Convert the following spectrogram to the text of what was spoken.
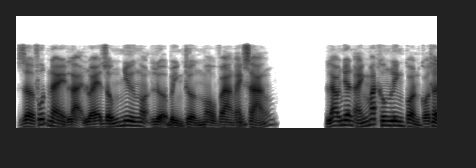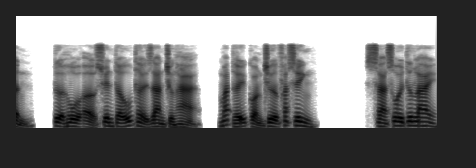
giờ phút này lại lóe giống như ngọn lửa bình thường màu vàng ánh sáng lao nhân ánh mắt không linh còn có thần, tựa hồ ở xuyên tấu thời gian trường hạ, mắt thấy còn chưa phát sinh. Xa xôi tương lai.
